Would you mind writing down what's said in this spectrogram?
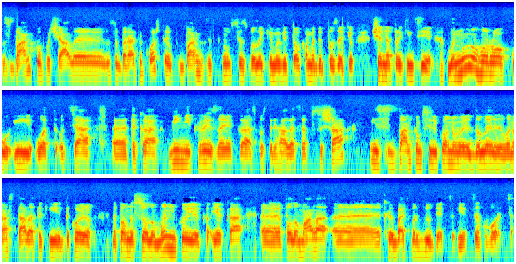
з банку почали забирати кошти. Банк зіткнувся з великими відтоками депозитів ще наприкінці минулого року. І от оця е, така міні-криза, яка спостерігалася в США із банком Силіконової долини, вона стала такі такою. Напевно, соломинкою, яка, яка е, поламала е, хребет верблюда, як це як це говориться.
